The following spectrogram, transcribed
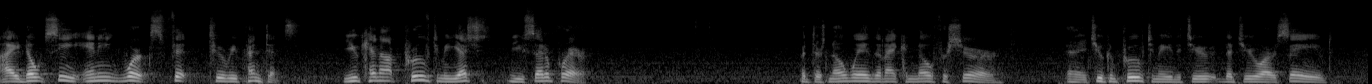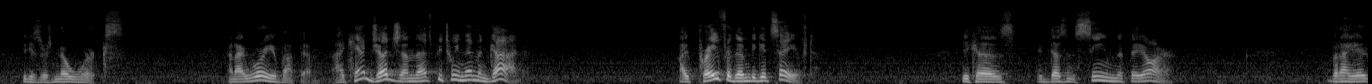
I don't see any works fit to repentance. You cannot prove to me, yes, you said a prayer. But there's no way that I can know for sure and that you can prove to me that you, that you are saved because there's no works. And I worry about them. I can't judge them, that's between them and God. I pray for them to get saved because it doesn't seem that they are. But I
